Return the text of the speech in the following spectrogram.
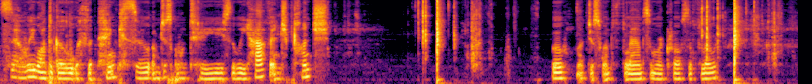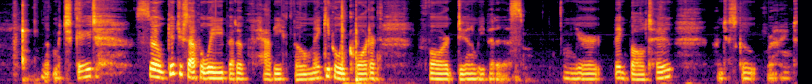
So we want to go with the pink, so I'm just going to use the wee half inch punch. Oh, that just went flying somewhere across the floor. Not much good. So get yourself a wee bit of heavy foam. I keep a wee quarter for doing a wee bit of this. And your big ball too. And just go round.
